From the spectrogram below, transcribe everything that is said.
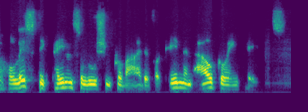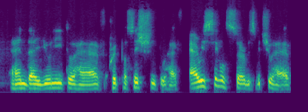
a holistic payment solution provider for in and outgoing payments and uh, you need to have preposition to have every single service which you have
